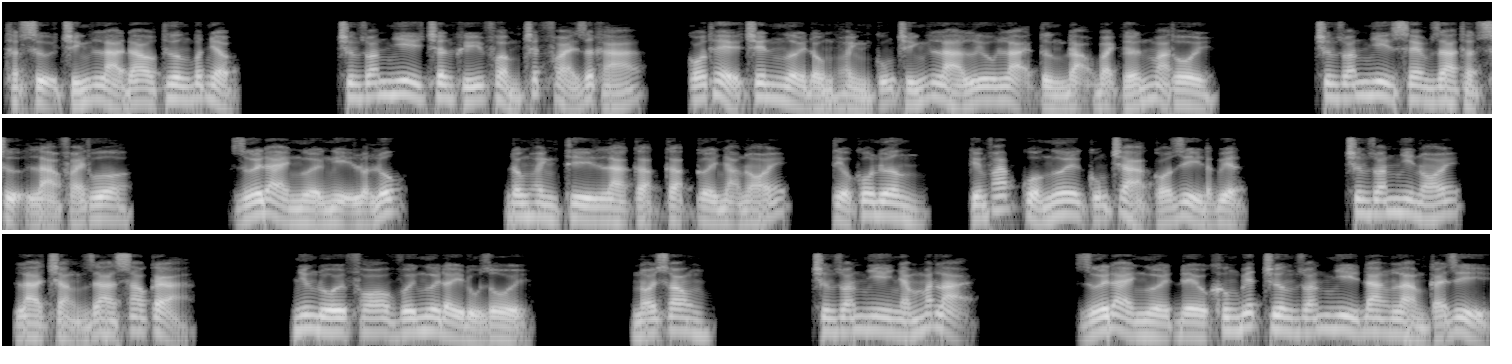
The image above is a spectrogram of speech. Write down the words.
thật sự chính là đau thương bất nhập. Trương doãn nhi chân khí phẩm chất phải rất khá, có thể trên người đồng hành cũng chính là lưu lại từng đạo bạch tấn mà thôi. Trương doãn nhi xem ra thật sự là phải thua. Dưới đài người nghị luận lúc, đồng hành thì là cặp cặp cười nhạo nói, tiểu cô nương, kiếm pháp của ngươi cũng chả có gì đặc biệt. Trương doãn nhi nói, là chẳng ra sao cả, nhưng đối phó với ngươi đầy đủ rồi. Nói xong, trương doãn nhi nhắm mắt lại. Dưới đài người đều không biết trương doãn nhi đang làm cái gì,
